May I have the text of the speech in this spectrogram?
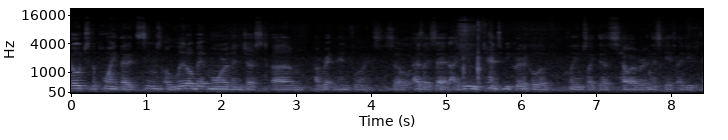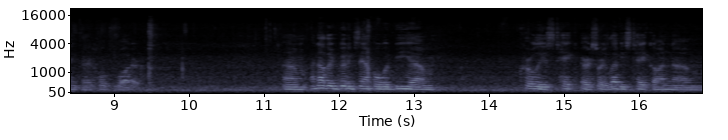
go to the point that it seems a little bit more than just um, a written influence. So as I said, I do tend to be critical of claims like this. However, in this case, I do think that it holds water. Um, another good example would be um, Crowley's take, or sorry, Levi's take on um,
